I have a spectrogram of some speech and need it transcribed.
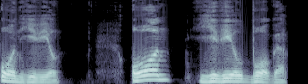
Он явил. Он явил Бога.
